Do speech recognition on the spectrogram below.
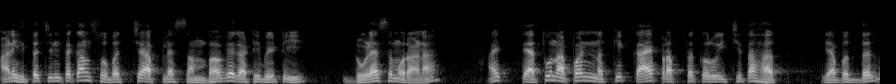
आणि हितचिंतकांसोबतच्या आपल्या संभाव्य गाठीभेटी डोळ्यासमोर आणा आणि त्यातून आपण नक्की काय प्राप्त करू इच्छित आहात याबद्दल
